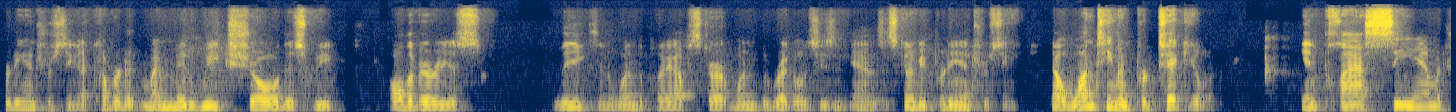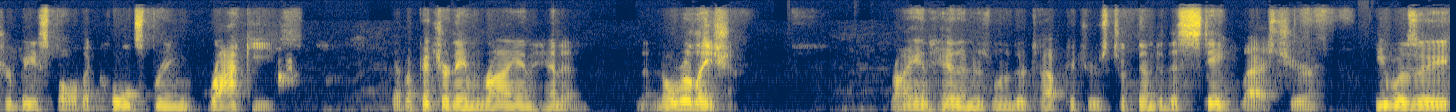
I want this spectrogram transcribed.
pretty interesting. I covered it in my midweek show this week, all the various leagues and when the playoffs start, when the regular season ends. It's going to be pretty interesting. Now, one team in particular in Class C amateur baseball, the Cold Spring Rockies, have a pitcher named Ryan Hennen. No relation. Ryan Hennen is one of their top pitchers, took them to the state last year. He was a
